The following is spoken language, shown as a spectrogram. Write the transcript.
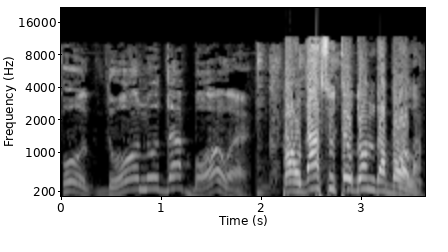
O dono da bola. Baldaço, teu dono da bola.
